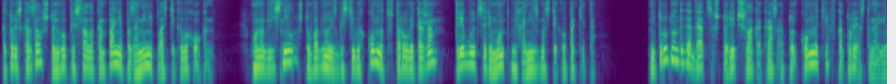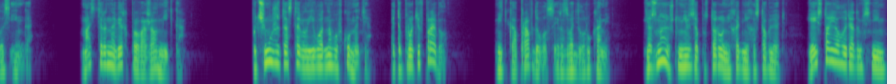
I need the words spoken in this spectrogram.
который сказал, что его прислала компания по замене пластиковых окон. Он объяснил, что в одной из гостевых комнат второго этажа требуется ремонт механизма стеклопакета. Нетрудно догадаться, что речь шла как раз о той комнате, в которой остановилась Инга. Мастера наверх провожал Митька. «Почему же ты оставил его одного в комнате? Это против правил». Митька оправдывался и разводил руками. «Я знаю, что нельзя посторонних одних оставлять. Я и стоял рядом с ним.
